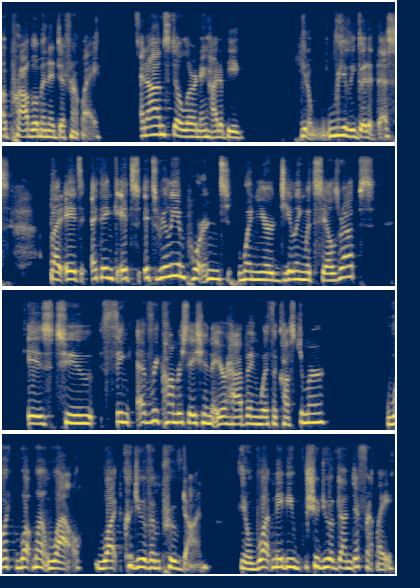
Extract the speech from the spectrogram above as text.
a problem in a different way and I'm still learning how to be, you know, really good at this. But it's I think it's it's really important when you're dealing with sales reps is to think every conversation that you're having with a customer, what what went well? What could you have improved on? You know, what maybe should you have done differently?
